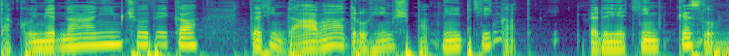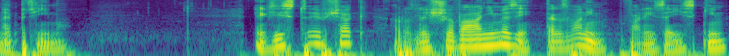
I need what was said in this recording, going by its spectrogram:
takovým jednáním člověka, kterým dává druhým špatný příklad. Vede je tím ke zlu nepřímo. Existuje však rozlišování mezi takzvaným farizejským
